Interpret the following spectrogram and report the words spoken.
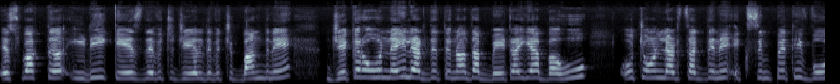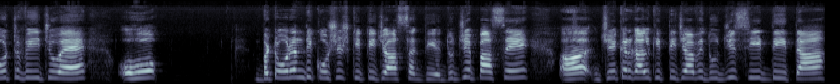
ਇਸ ਵਕਤ ਈਡੀ ਕੇਸ ਦੇ ਵਿੱਚ ਜੇਲ੍ਹ ਦੇ ਵਿੱਚ ਬੰਦ ਨੇ। ਜੇਕਰ ਉਹ ਨਹੀਂ ਲੜਦੇ ਤੇ ਉਹਨਾਂ ਦਾ ਬੇਟਾ ਜਾਂ ਬਹੂ ਉਹ ਚੋਣ ਲੜ ਸਕਦੇ ਨੇ। ਇੱਕ ਸਿੰਪੈਥੀ ਵੋਟ ਵੀ ਜੋ ਹੈ, ਉਹ ਬਟੋਰਨ ਦੀ ਕੋਸ਼ਿਸ਼ ਕੀਤੀ ਜਾ ਸਕਦੀ ਹੈ। ਦੂਜੇ ਪਾਸੇ ਜੇਕਰ ਗੱਲ ਕੀਤੀ ਜਾਵੇ ਦੂਜੀ ਸੀਟ ਦੀ, ਤਾਂ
